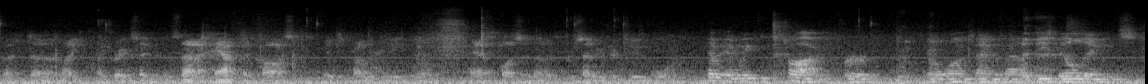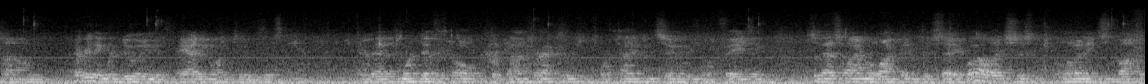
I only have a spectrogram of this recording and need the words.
But uh, like, like Greg said, it's not a half the cost, it's probably, you know, half plus another percentage or two more. And we've talked for a long time about these buildings, um, everything we're doing is adding on to existing. And that is more difficult for contractors, more time consuming, more phasing. So that's why I'm reluctant to say, well, let's just eliminate some buffer,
